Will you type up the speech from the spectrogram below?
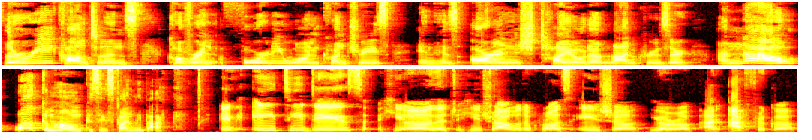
three continents, covering 41 countries in his orange Toyota Land Cruiser. And now, welcome home because he's finally back. In 80 days, he, uh, he traveled across Asia, Europe, and Africa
